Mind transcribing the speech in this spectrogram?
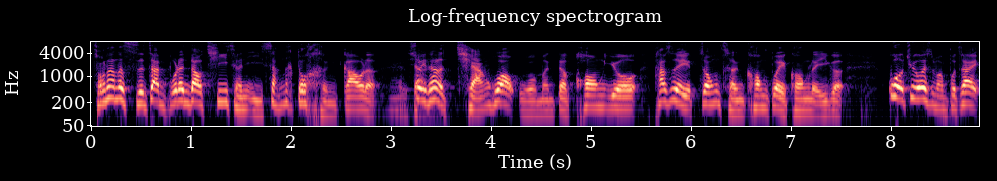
从它的实战不论到七成以上，那都很高了，所以它的强化我们的空优，它是中程空对空的一个。过去为什么不在？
